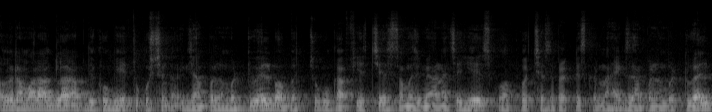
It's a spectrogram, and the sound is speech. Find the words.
अगर हमारा अगला आप देखोगे तो क्वेश्चन एग्ज़ाम्पल नंबर ट्वेल्व आप बच्चों को काफ़ी अच्छे से समझ में आना चाहिए। इसको आपको अच्छे से प्रैक्टिस करना है। Example number twelve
